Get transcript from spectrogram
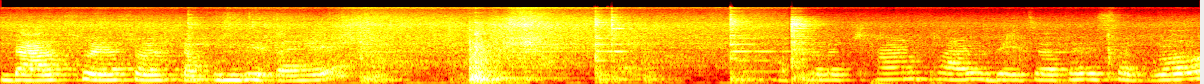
डार्क सोया सॉस टाकून घेत आहे. आपल्याला छान फ्राय द्यायचं आता हे सगळं.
